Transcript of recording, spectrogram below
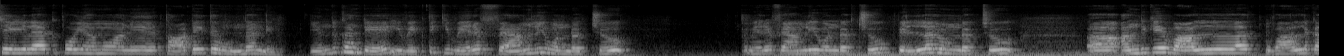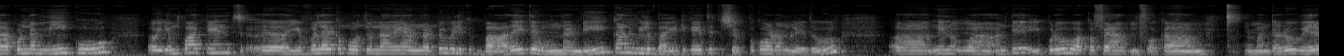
చేయలేకపోయాము అనే థాట్ అయితే ఉందండి. ఎందుకంటే ఈ వ్యక్తికి వేరే ఫ్యామిలీ ఉండొచ్చు వేరే ఫ్యామిలీ ఉండొచ్చు పిల్లలు ఉండొచ్చు. అందుకే వాళ్ళ వాళ్ళు కాకుండా మీకు ఇంపార్టెన్స్ ఇవ్వలేకపోతున్నానే అన్నట్టు వీళ్ళకి బాధ అయితే ఉందండి. కానీ వీళ్ళు బయటకైతే చెప్పుకోవడం లేదు. నేను అంటే ఇప్పుడు ఒక ఫ్యా ఒక ఏమంటారు వేరే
